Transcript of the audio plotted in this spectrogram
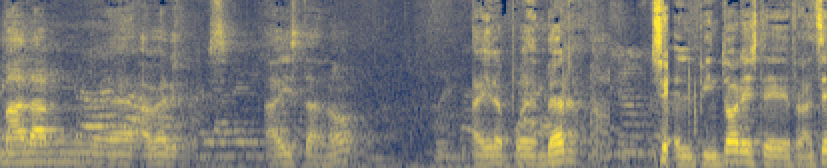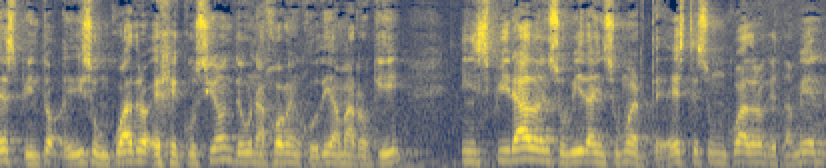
Madame, eh, a ver, ahí está, ¿no? Ahí lo pueden ver. el pintor este francés pintó, hizo un cuadro, Ejecución de una joven judía marroquí, inspirado en su vida y en su muerte. Este es un cuadro que también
